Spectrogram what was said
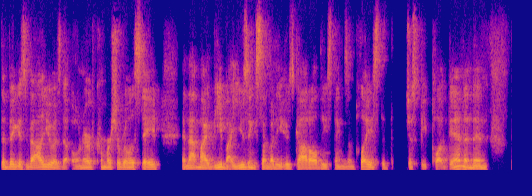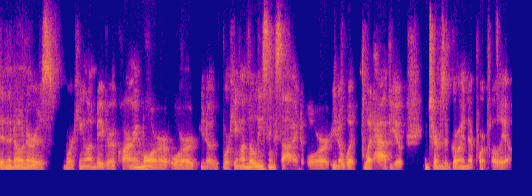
the biggest value as the owner of commercial real estate? And that might be by using somebody who's got all these things in place that just be plugged in and then then an owner is working on maybe acquiring more or you know working on the leasing side or you know what what have you in terms of growing their portfolio.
